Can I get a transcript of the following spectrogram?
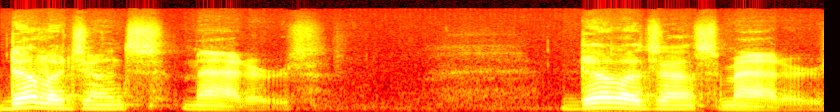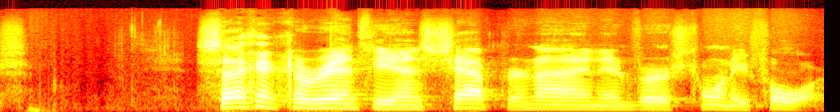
Diligence matters. Diligence matters. 2 Corinthians chapter 9 and verse 24.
